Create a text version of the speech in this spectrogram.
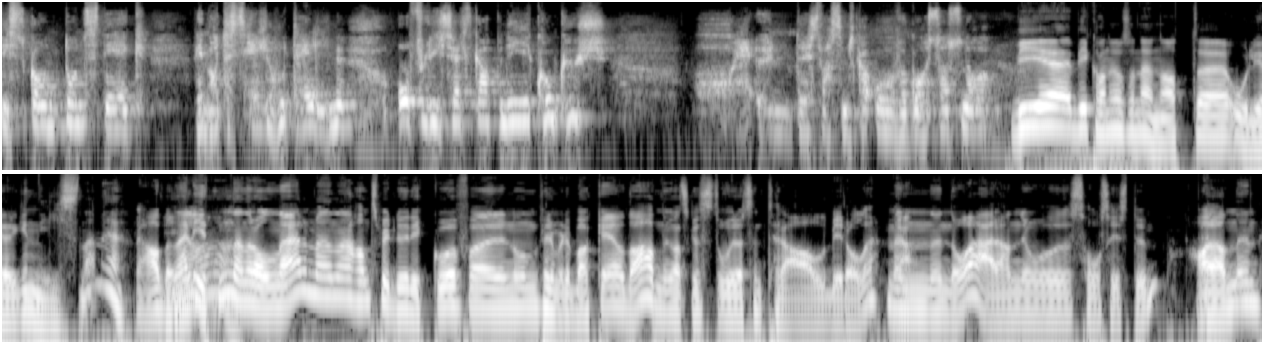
Diskontoen steg. Vi måtte selge hotellene, og flyselskapene gikk konkurs. Undres hva som skal overgås oss nå. Vi, eh, vi kan jo også nevne at eh, Ole Jørgen Nilsen er med. Ja, den er Ja. liten, den rollen der, men eh, han spilte jo Rico for noen filmer tilbake, og da hadde han en ganske stor og sentral birolle. Men nå er han jo så å si stum. Har han en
